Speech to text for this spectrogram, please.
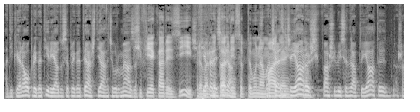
adică era o pregătire, iadul se pregătea, știa ce urmează. Și fiecare zi, și fiecare zi, da. din săptămâna și mare. Și zice, iarăși da. pașii lui se îndreaptă, iată, așa.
